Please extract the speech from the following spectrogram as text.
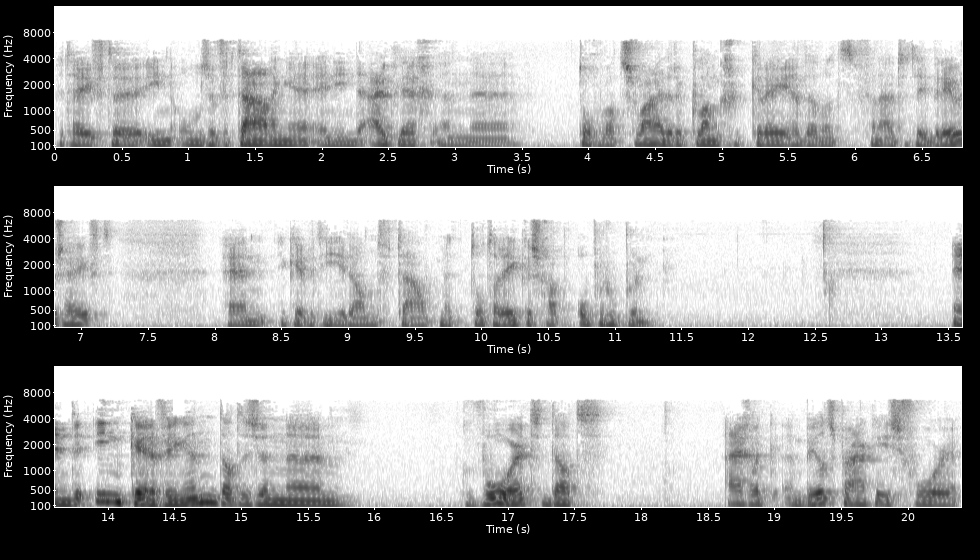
Het heeft uh, in onze vertalingen en in de uitleg een toch wat zwaardere klank gekregen dan het vanuit het Hebreeuws heeft. En ik heb het hier dan vertaald met tot rekenschap oproepen. En de inkervingen, dat is een woord dat eigenlijk een beeldspraak is voor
